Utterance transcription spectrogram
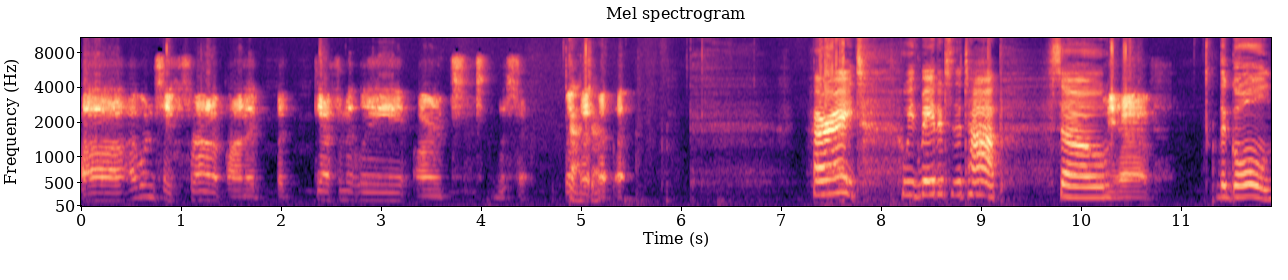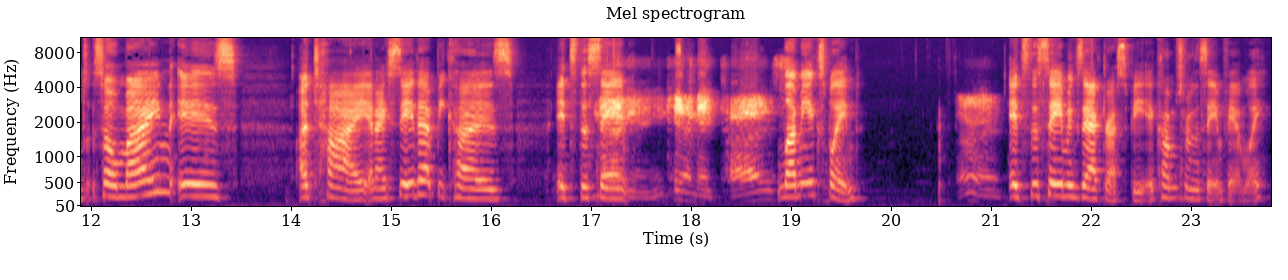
Uh, I wouldn't say frown upon it, but definitely aren't the same. Gotcha. All right. We've made it to the top. So we have. the gold. So mine is a tie, and I say that because it's the same. Maggie, you can't make ties. Let me explain. All right. It's the same exact recipe. It comes from the same family.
